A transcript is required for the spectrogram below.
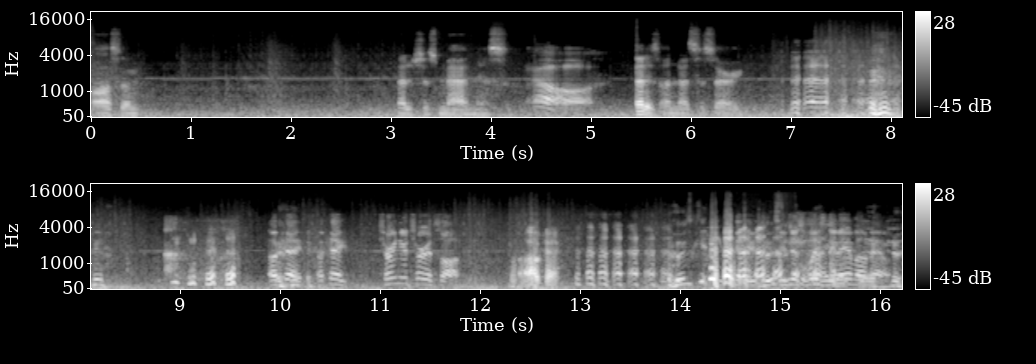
Awesome. That is just madness. Oh. That is unnecessary. Okay, okay. Turn your turrets off. Okay. Who's getting? You're- who's you're just flying wasting ammo now.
